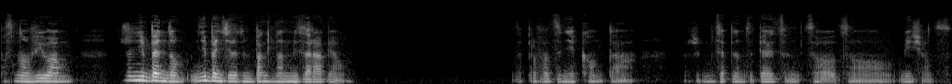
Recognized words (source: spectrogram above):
postanowiłam, że nie będą, nie będzie ten bank na mnie zarabiał za prowadzenie konta, że mi będą zabierać co, co, co miesiąc.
